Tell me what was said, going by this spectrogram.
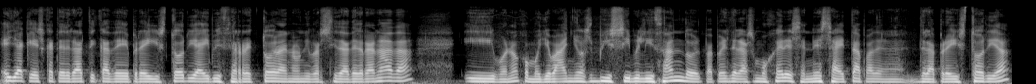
Ella que es catedrática de prehistoria y vicerrectora en la Universidad de Granada y bueno, como lleva años visibilizando el papel de las mujeres en esa etapa de, la prehistoria,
